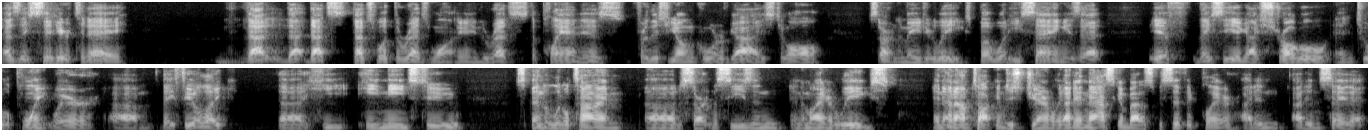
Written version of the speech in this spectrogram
as they sit here today. That that that's that's what the Reds want. I mean, the Reds. The plan is for this young core of guys to all start in the major leagues. But what he's saying is that if they see a guy struggle and to a point where um, they feel like uh, he he needs to spend a little time uh, to start in the season in the minor leagues, and, and I'm talking just generally. I didn't ask him about a specific player. I didn't I didn't say that.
